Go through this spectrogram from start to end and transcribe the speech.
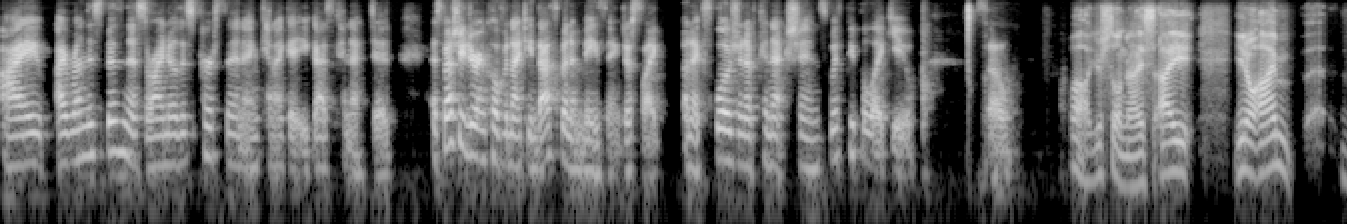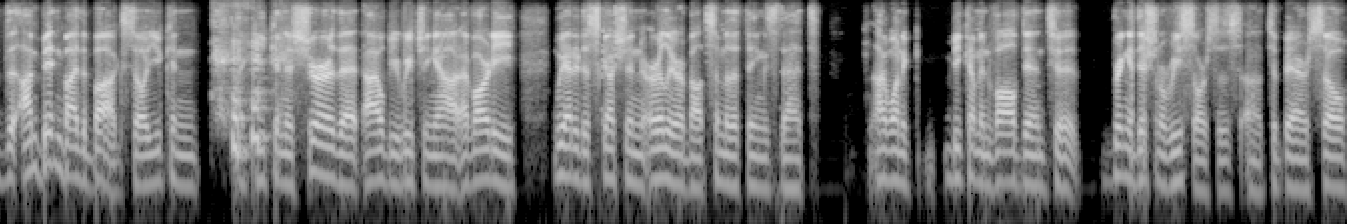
I, I run this business or I know this person and can I get you guys connected? Especially during COVID 19, that's been amazing. Just like an explosion of connections with people like you. So well, you're so nice. I, you know, I'm, the, I'm bitten by the bug, so you can, you can assure that I'll be reaching out. I've already, we had a discussion earlier about some of the things that I want to become involved in to bring additional resources uh, to bear. So,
